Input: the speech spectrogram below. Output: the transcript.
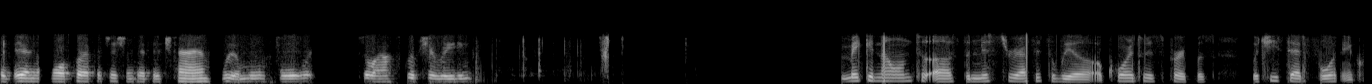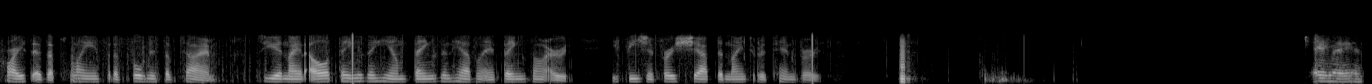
If there are no more prayer petitions at this time, we'll move forward to our scripture reading. Making known to us the mystery of his will according to his purpose, which he set forth in Christ as a plan for the fullness of time, to unite all things in him, things in heaven and things on earth. Ephesians first chapter nine through the ten verse. Amen.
